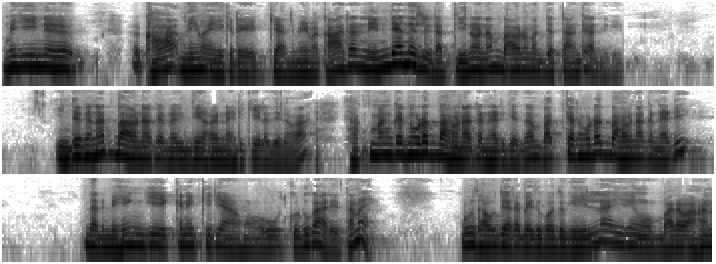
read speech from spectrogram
මේ ඉන්න කා මේව ඒකට කියන්නේ මේව කාටද නිින්ද යන ලෙඩක් තියෙනවා නම් භාවනා මධ්‍යස්ථානට යන්න කියනවා. ඉඳගෙනත් භාවනා කරන විදිහ කරන්න හැටි කියලා දෙනවා. සක්මන් කරනකොටත් භාවනා කරන හැටි කියලා දෙනවා. බත් කරනකොටත් භාවනා කරන හැටි දැන් මෙහෙන් ගියේ එක්කෙනෙක් හිටියා ඌ කුඩුකාරයෙක් තමයි. ඌ සෞදි අරාබියට කොතු ගිහිල්ලා ඉතින් බර වාහන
